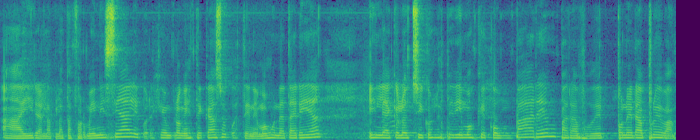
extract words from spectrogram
a ir a la plataforma inicial y, por ejemplo, en este caso, pues tenemos una tarea en la que los chicos les pedimos que comparen para poder poner a prueba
